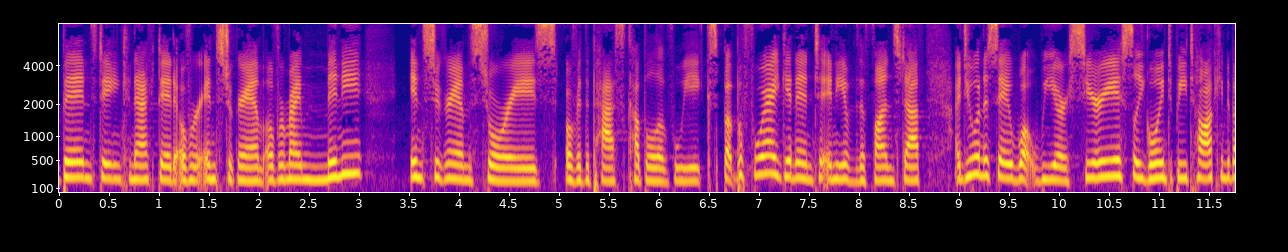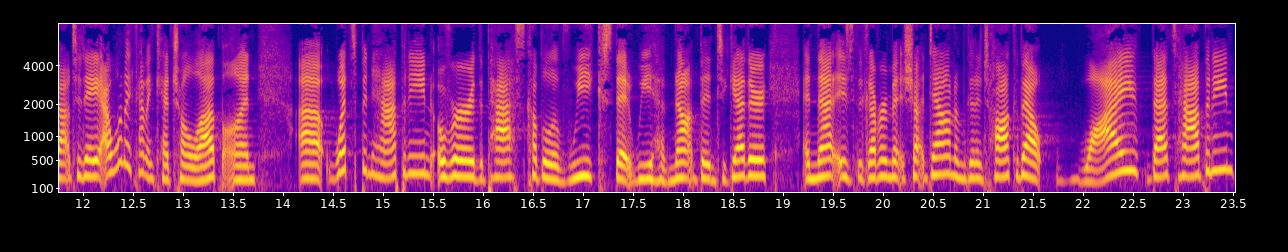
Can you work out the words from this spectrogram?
been staying connected over Instagram over my mini Instagram stories over the past couple of weeks. But before I get into any of the fun stuff, I do want to say what we are seriously going to be talking about today. I want to kind of catch all up on uh, what's been happening over the past couple of weeks that we have not been together, and that is the government shutdown. I'm going to talk about why that's happening,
